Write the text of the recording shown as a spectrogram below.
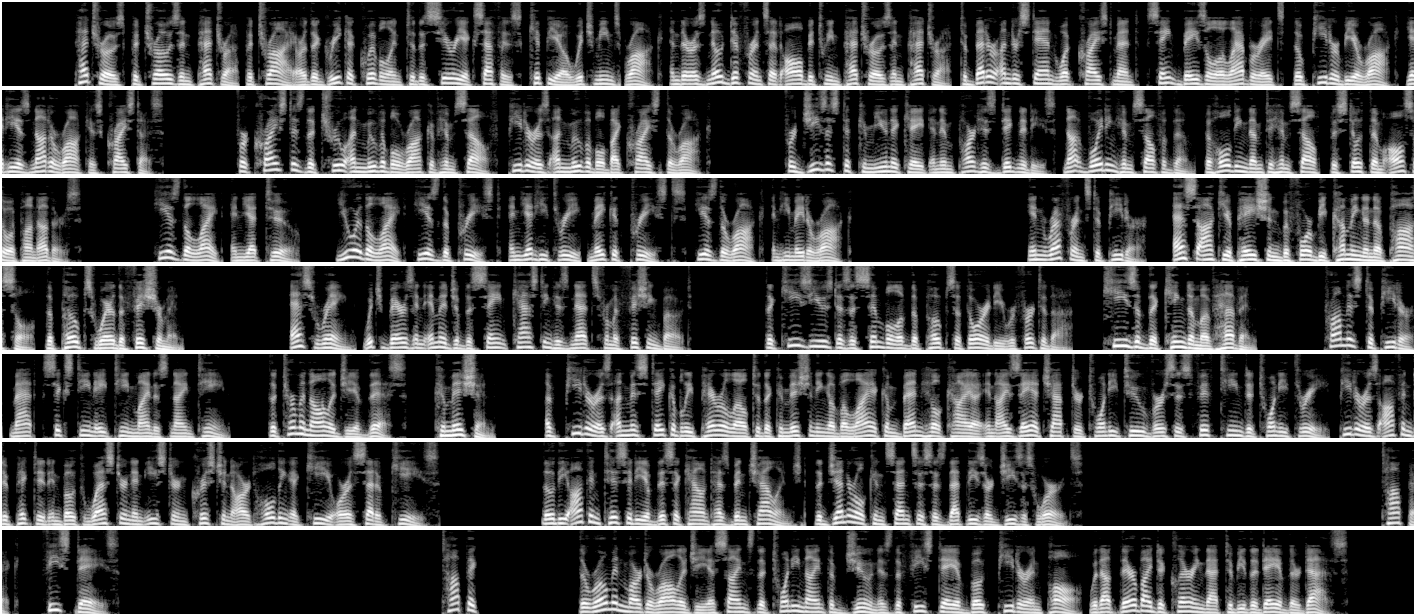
Petros, Petros and Petra Petrai are the Greek equivalent to the Syriac Cephas Kipio which means rock, and there is no difference at all between Petros and Petra. To better understand what Christ meant, Saint Basil elaborates, though Peter be a rock, yet he is not a rock as Christ is. For Christ is the true unmovable rock of himself, Peter is unmovable by Christ the rock. For Jesus doth communicate and impart his dignities, not voiding himself of them, beholding them to himself, bestoweth them also upon others. He is the light, and yet two. You are the light, he is the priest, and yet he three, maketh priests, he is the rock, and he made a rock. In reference to Peter's occupation before becoming an apostle, the popes wear the fisherman's ring, which bears an image of the saint casting his nets from a fishing boat. The keys used as a symbol of the pope's authority refer to the keys of the kingdom of heaven, promised to Peter, Matt. 16:18-19. The terminology of this commission of Peter is unmistakably parallel to the commissioning of Eliakim ben Hilkiah in Isaiah chapter 22 verses 15 to 23. Peter is often depicted in both Western and Eastern Christian art holding a key or a set of keys. Though the authenticity of this account has been challenged, the general consensus is that these are Jesus' words. Topic: Feast days. The Roman Martyrology assigns the 29th of June as the feast day of both Peter and Paul, without thereby declaring that to be the day of their deaths.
